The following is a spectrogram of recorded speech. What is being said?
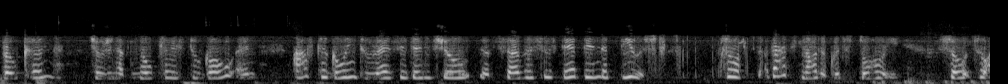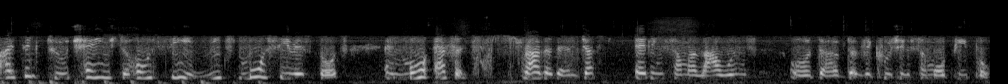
broken, children have no place to go, and after going to residential uh, services, they've been abused. So that's not a good story. So, so I think to change the whole scene needs more serious thoughts and more efforts rather than just adding some allowance or the, the recruiting some more people.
